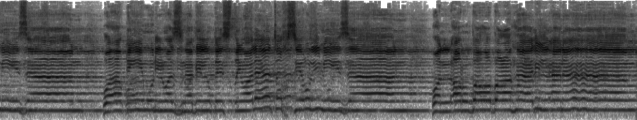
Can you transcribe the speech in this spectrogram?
الميزان. وأقيموا الوزن بالقسط ولا تخسروا الميزان. والأرض وضعها للأنام.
